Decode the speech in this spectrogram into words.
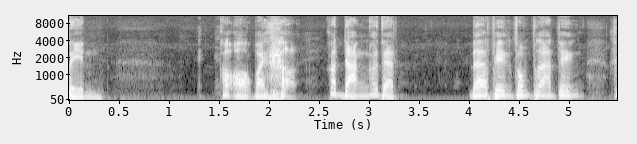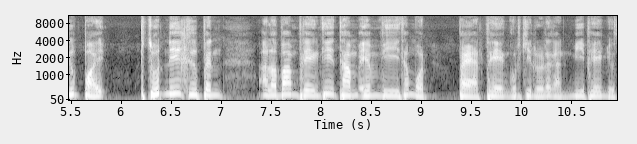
ตีน ก็ออกไปก็ก็ดังก็แต่นะเพลงสมพรานเพลงคือปล่อยชุดนี้คือเป็นอัลบั้มเพลงที่ทำเอ็มวีทั้งหมด 8 เพลงคุณคิดดูแล้วกัน มีเพลงอยู่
